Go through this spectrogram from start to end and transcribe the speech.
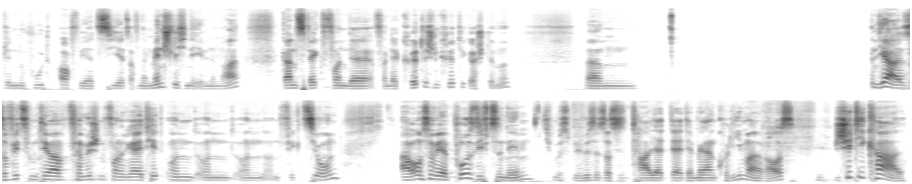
den Hut auch wieder ziehe, jetzt auf einer menschlichen Ebene mal, ganz weg von der, von der kritischen Kritikerstimme. Ähm, und ja, so viel zum Thema Vermischen von Realität und, und, und, und Fiktion. Aber um es mal wieder positiv zu nehmen, ich muss, wir müssen jetzt aus dem Tal der, der, der Melancholie mal raus. Shitty Karl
